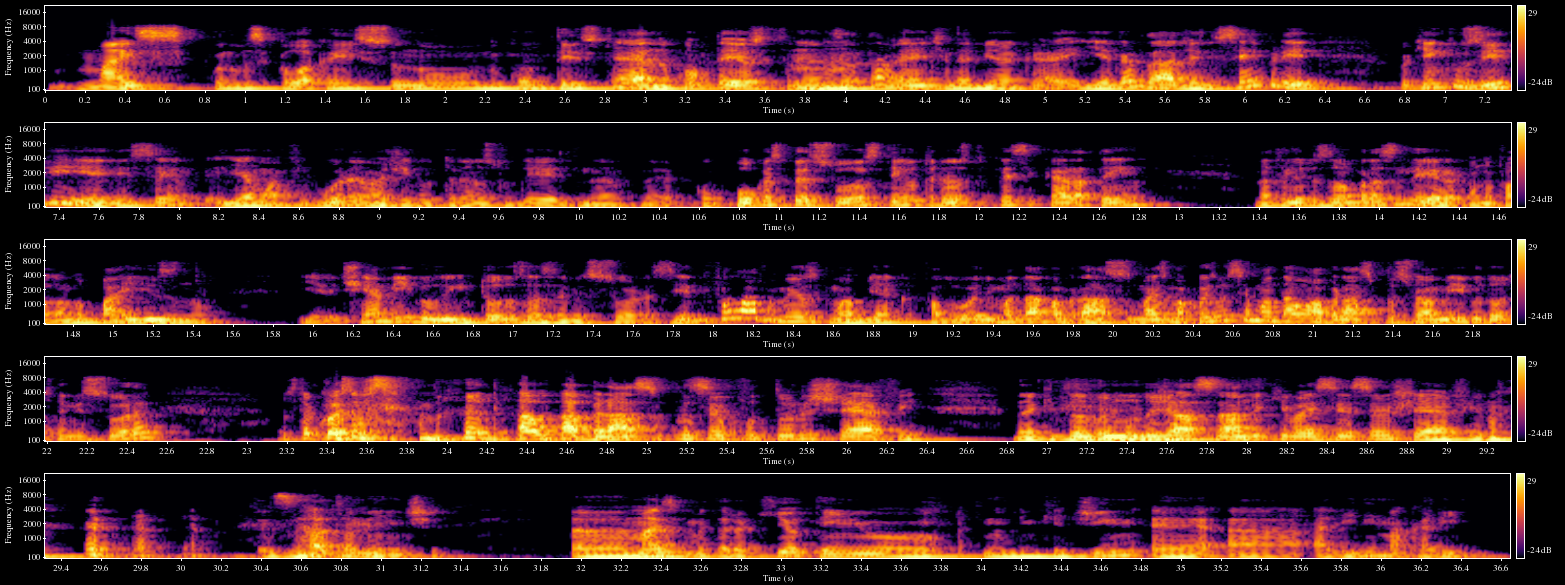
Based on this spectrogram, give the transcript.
mais quando você coloca isso no, no contexto. É, no contexto, né? Uhum. Exatamente, né, Bianca? E é verdade, ele sempre. Porque, inclusive, ele sempre. Ele é uma figura, imagina, o trânsito dele, né? É, com poucas pessoas tem o trânsito que esse cara tem na televisão brasileira, para não falar no país, né? E ele tinha amigos em todas as emissoras. E ele falava mesmo, como a Bianca falou, ele mandava abraços, mas uma coisa é você mandar um abraço para o seu amigo da outra emissora, outra coisa é você mandar um abraço para o seu futuro chefe, né, que todo mundo já sabe que vai ser seu chefe. Né? Exatamente. Uh, mais um comentário aqui, eu tenho aqui no LinkedIn, é a Aline Macari.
